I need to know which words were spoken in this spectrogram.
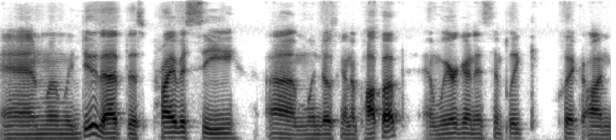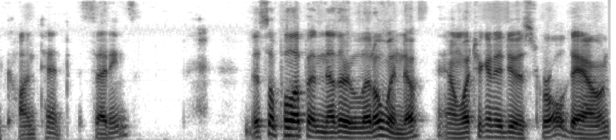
And when we do that, this privacy um, window is going to pop up and we are going to simply click on content settings. This will pull up another little window and what you're going to do is scroll down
